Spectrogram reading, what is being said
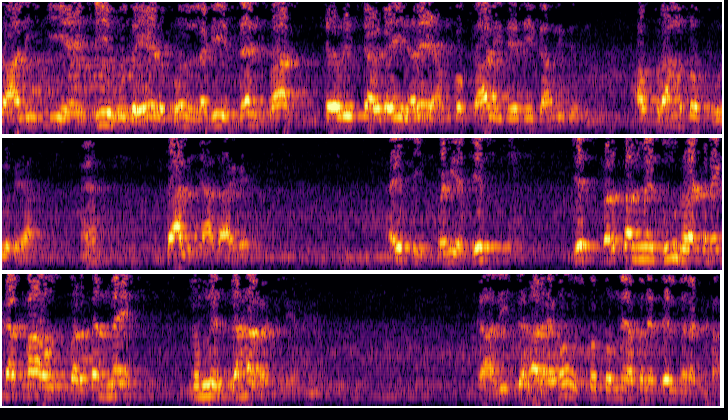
गाली की ऐसी उदेड़ फूल लगी, दिन भर चौरी चढ़ गई, अरे हमको गाली दे दी, गाली दे दी। अब ब्रह्म तो भूल गया, है? गाली याद आ गई। ऐसी बढ़िया जिस जिस बर्तन में दूध रखने का था, उस बर्तन में तुमने जहर रख। लिया गाली जहर है वो, उसको तुमने अपने दिल में रखा।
